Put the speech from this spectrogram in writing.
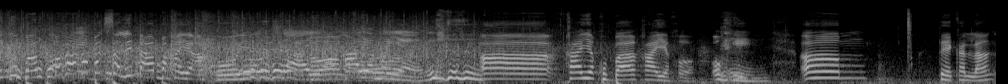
Ano ba? Makakapagsalita pa kaya ako? Jaya, tanong. kaya mo yan. Ah, kaya ko ba? Kaya ko. Okay. Um, teka lang.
